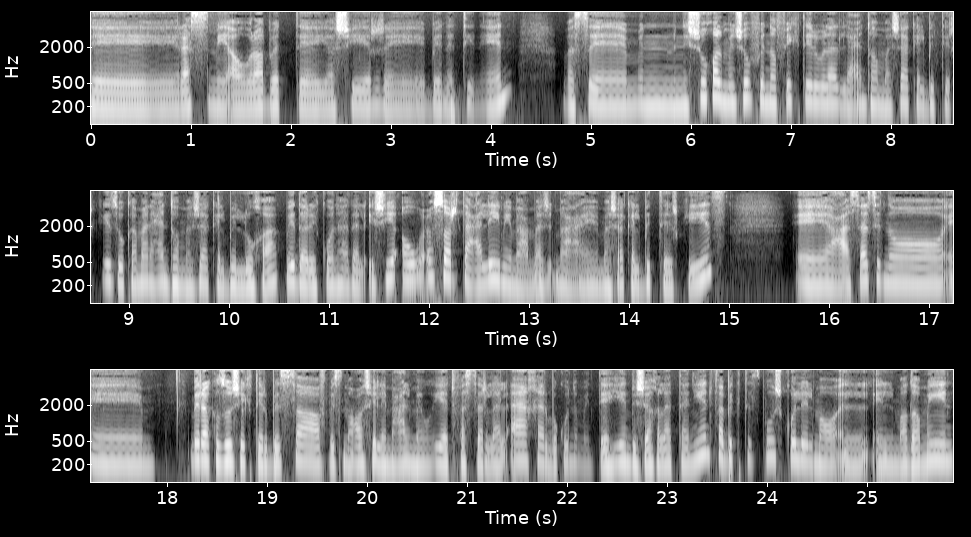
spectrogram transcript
آه، رسمي أو رابط آه، يشير آه، بين التنين. بس آه، من من الشغل بنشوف إنه في كتير ولاد اللي عندهم مشاكل بالتركيز وكمان عندهم مشاكل باللغة بيقدر يكون هذا الإشي أو عسر تعليمي مع مع مشاكل بالتركيز. آه، على أساس إنه آه، بيركزوش كتير بالصف بيسمعوش اللي معلمة وهي تفسر للآخر بيكونوا منتهيين بشغلات تانيين فبيكتسبوش كل المو... المضامين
